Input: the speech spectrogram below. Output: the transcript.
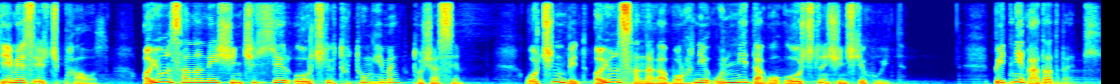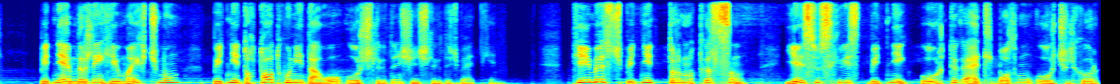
Тиймээс Илч Паул оюун санааны шинчиллээр өөрчлөгдөх түн хэмээн тушаасан юм. Учир нь бид оюун санаагаа Бурхны үнний дагуу өөрчлөн шинжлэх үед бидний гадаад байдал, бидний амьдралын хэв маягч мөн бидний дотоод хүний дагуу өөрчлөгдөн шинжлэгдэж байдаг юм. Тиймээс ч бидний дотор нутгалсан Есүс Христ биднийг өөртөө адил болгон өөрчлөхөөр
